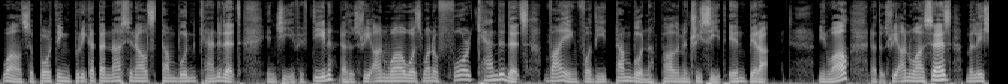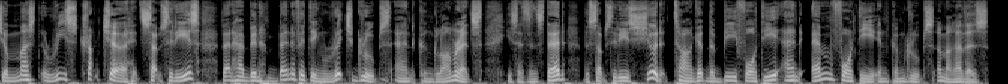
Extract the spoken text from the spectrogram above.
while supporting Perikatan Nasional's Tambun candidate. In GE15, Datuk Sri Anwar was one of four candidates vying for the Tambun parliamentary seat in Perak. Meanwhile, Datuk Sri Anwar says Malaysia must restructure its subsidies that have been benefiting rich groups and conglomerates. He says instead, the subsidies should target the B40 and M40 income groups, among others.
